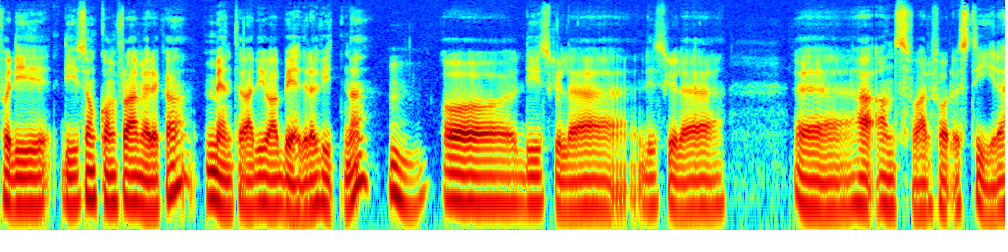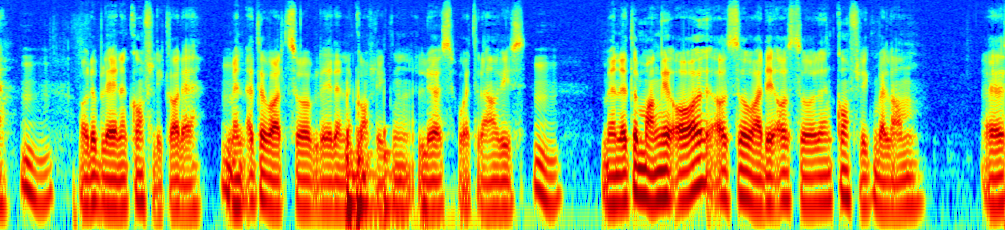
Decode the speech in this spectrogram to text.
Fordi de som kom fra Amerika, mente at de var bedre vitner, Mhm. og de skulle, de skulle eh, ha ansvar for å styre. Mm. Og det ble en konflikt av det. Mm. Men etter hvert så ble denne konflikten løst på et eller annet vis. Mm. Men etter mange år altså var det også en konflikt mellom eh, Ja.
